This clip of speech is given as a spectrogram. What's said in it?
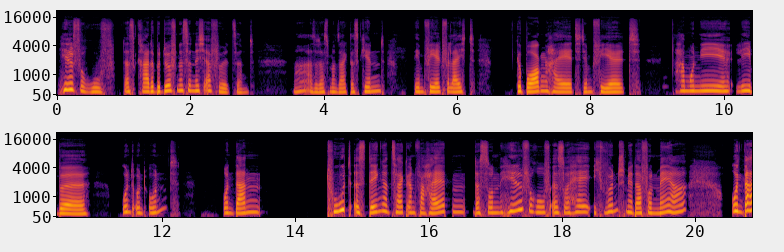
Hilferuf, dass gerade Bedürfnisse nicht erfüllt sind. Ne? Also, dass man sagt, das Kind, dem fehlt vielleicht Geborgenheit, dem fehlt Harmonie, Liebe und, und, und. Und dann tut es Dinge, zeigt ein Verhalten, das so ein Hilferuf ist, so hey, ich wünsche mir davon mehr. Und dann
